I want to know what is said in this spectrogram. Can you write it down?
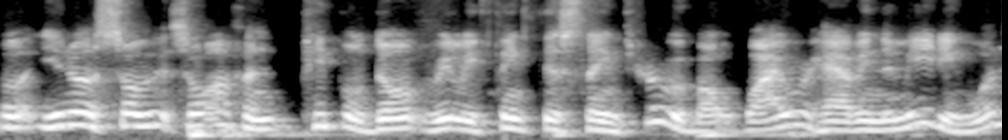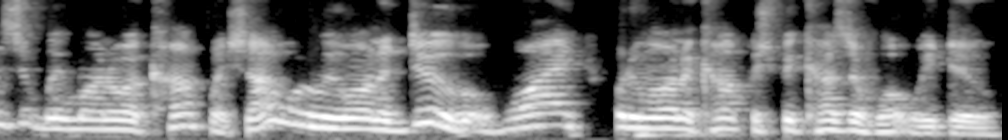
Well, you know, so so often people don't really think this thing through about why we're having the meeting. What is it we want to accomplish? Not what we want to do, but why what do we want to accomplish because of what we do?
